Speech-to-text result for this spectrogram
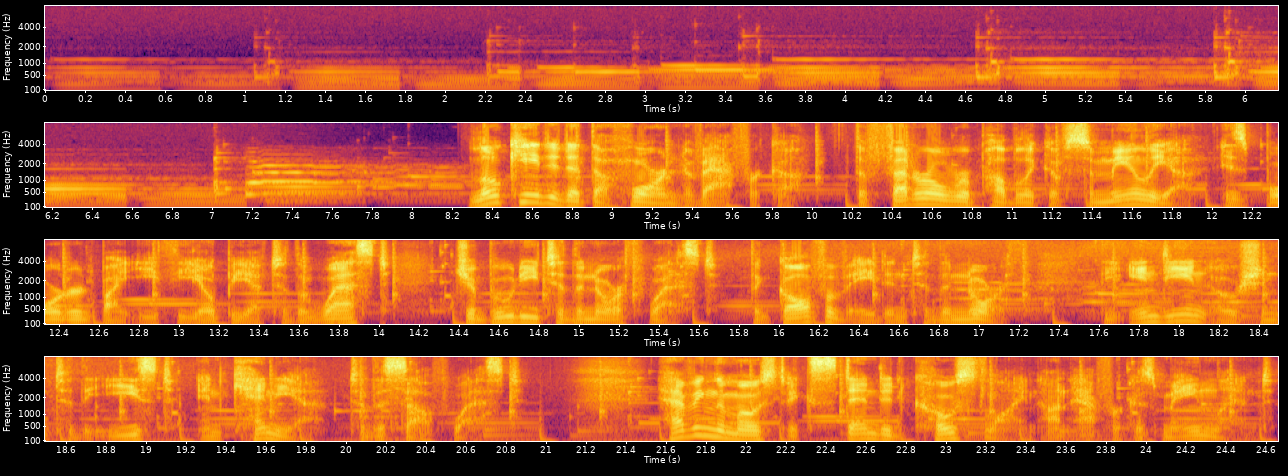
Thank you. Located at the Horn of Africa, the Federal Republic of Somalia is bordered by Ethiopia to the west, Djibouti to the northwest, the Gulf of Aden to the north, the Indian Ocean to the east, and Kenya to the southwest. Having the most extended coastline on Africa's mainland,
